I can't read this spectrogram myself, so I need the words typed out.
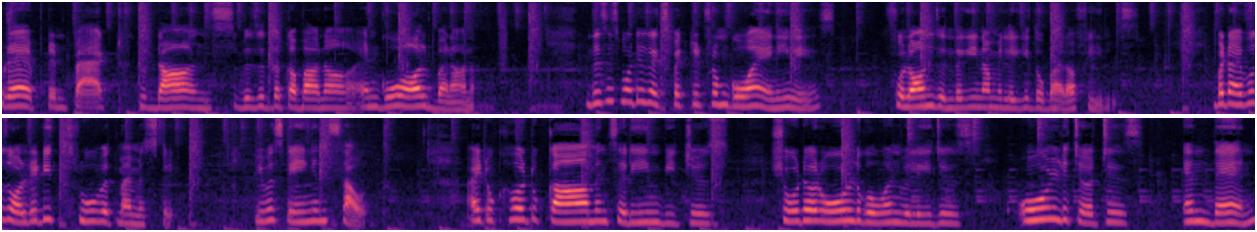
prepped and packed to dance, visit the cabana, and go all banana. This is what is expected from Goa, anyways. Full on zindagi na milegi dobara feels. But I was already through with my mistake. We were staying in South. I took her to calm and serene beaches, showed her old Goan villages, old churches, and then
